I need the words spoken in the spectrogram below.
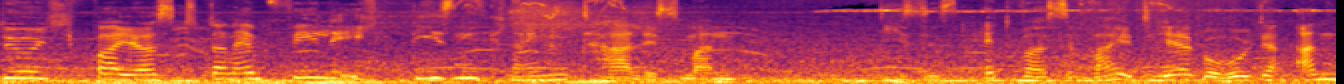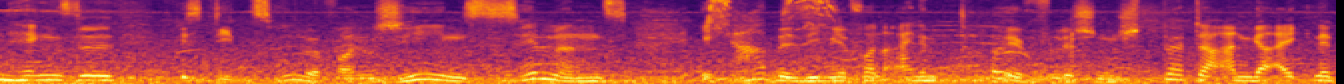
durchfeierst, dann empfehle ich diesen kleinen Talisman. Dieses etwas weit hergeholte Anhängsel ist die Zunge von Gene Simmons. Ich habe sie mir von einem teuflischen Spötter angeeignet,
